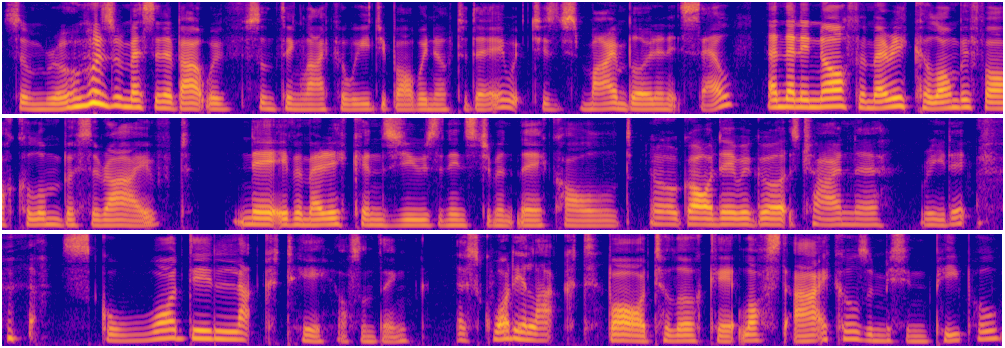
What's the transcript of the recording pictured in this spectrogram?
some Romans were messing about with something like a Ouija board we know today, which is just mind blowing in itself. And then in North America, long before Columbus arrived, Native Americans used an instrument they called, oh god, here we go, let's try and uh, read it. Squadilacti or something. A squadilact board to locate lost articles and missing people.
